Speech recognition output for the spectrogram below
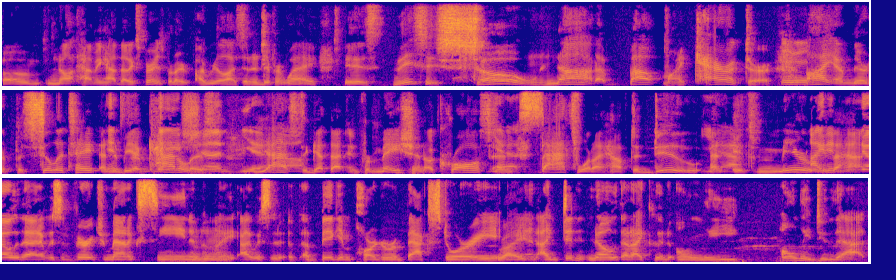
um, not having had that experience, but I, I realized it in a different way. Is this is so not about my character? I am there to facilitate and to be a catalyst. Mm. Yeah. Yes, to get that information across, Yes. and that's what I have to do. Yeah. And it's merely I didn't that. know that. It was a very dramatic scene, and I, I was a, a big imparter of backstory. Right. And I didn't know that I could only only do that.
